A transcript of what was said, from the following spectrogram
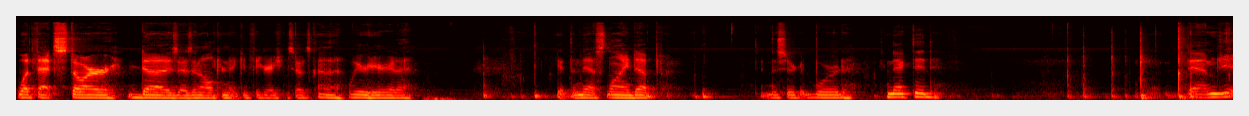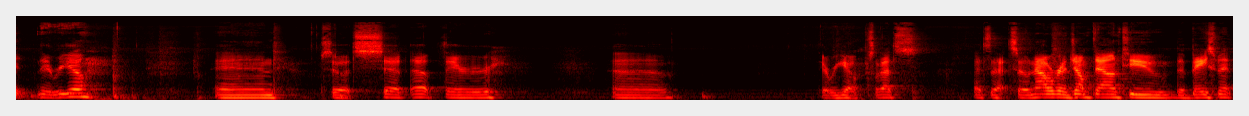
what that star does as an alternate configuration. So it's kind of weird here. Gotta get the Nest lined up, the circuit board connected damage it. There we go. And so it's set up there. Uh, there we go. So that's that's that. So now we're going to jump down to the basement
